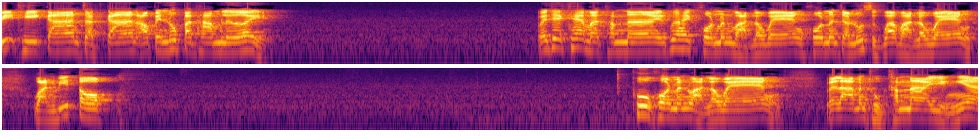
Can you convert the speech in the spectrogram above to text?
วิธีการจัดการเอาเป็นรูปธรรมเลยไม่ใช่แค่มาทำนายเพื่อให้คนมันหวาดระแวง คนมันจะรู้สึกว่าหวาดระแวง หวั่นวิตก ผู้คนมันหวาดระแวง เวลามันถูกทำนายอย่างเงี้ย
